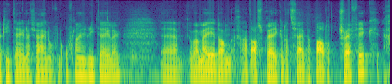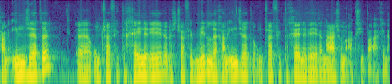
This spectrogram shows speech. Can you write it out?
retailer zijn of een offline retailer. Uh, waarmee je dan gaat afspreken dat zij bepaalde traffic gaan inzetten uh, om traffic te genereren, dus trafficmiddelen gaan inzetten om traffic te genereren naar zo'n actiepagina.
